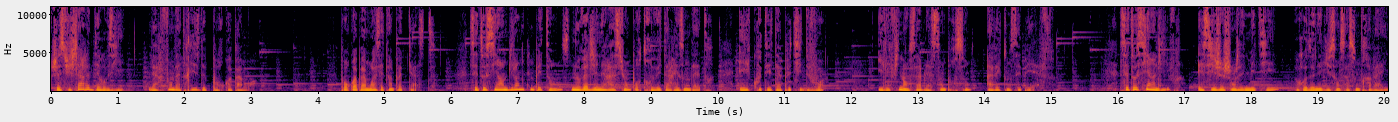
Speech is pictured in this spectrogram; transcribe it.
Je suis Charlotte Desrosiers, la fondatrice de Pourquoi pas moi. Pourquoi pas moi, c'est un podcast. C'est aussi un bilan de compétences, nouvelle génération pour trouver ta raison d'être et écouter ta petite voix. Il est finançable à 100% avec ton CPF. C'est aussi un livre, et si je changeais de métier, redonner du sens à son travail.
